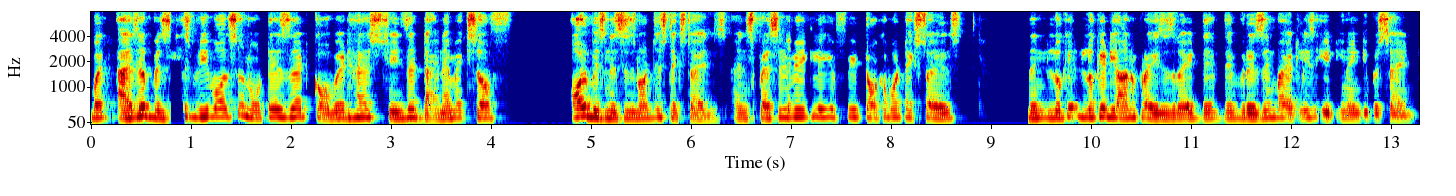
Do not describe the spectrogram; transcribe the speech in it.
But as a business, we've also noticed that COVID has changed the dynamics of all businesses, not just textiles. And specifically, if we talk about textiles, then look at look at yarn prices, right? They've, they've risen by at least 80 90%.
